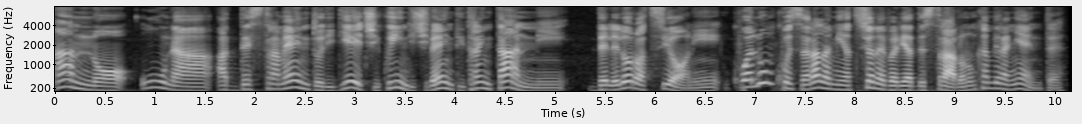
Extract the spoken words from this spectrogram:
hanno un addestramento di 10, 15, 20, 30 anni delle loro azioni, qualunque sarà la mia azione per riaddestrarlo, non cambierà niente,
